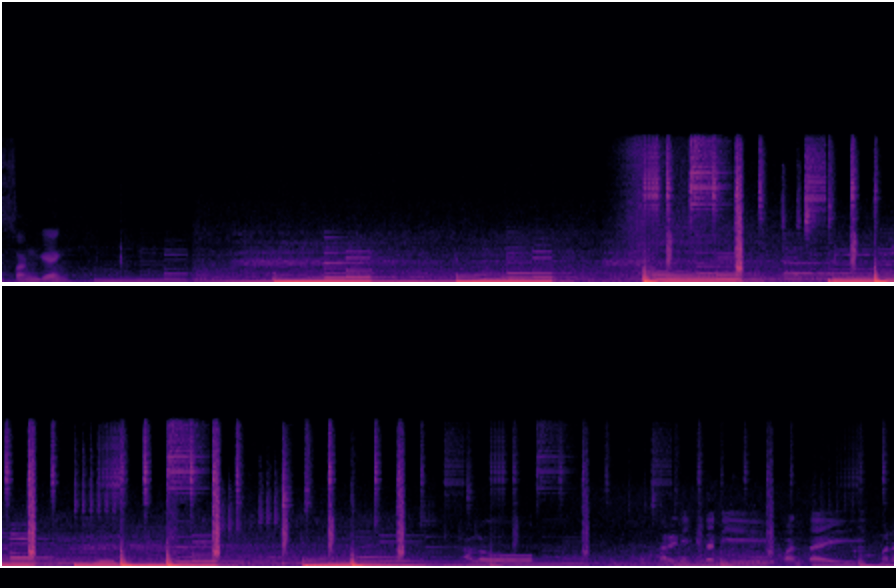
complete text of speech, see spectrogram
pasang, geng. Halo. Hari ini kita di pantai mana?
